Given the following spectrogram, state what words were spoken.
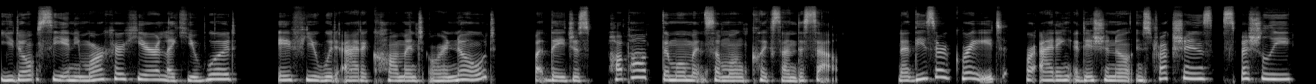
You don't see any marker here like you would if you would add a comment or a note, but they just pop up the moment someone clicks on the cell. Now, these are great for adding additional instructions, especially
